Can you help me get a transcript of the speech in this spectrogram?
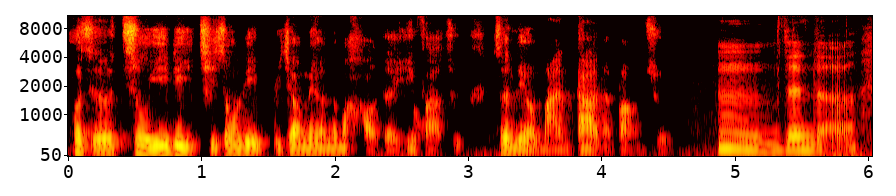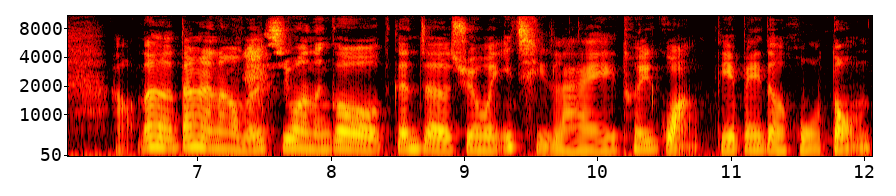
或者是注意力集中力比较没有那么好的银发族，真的有蛮大的帮助。嗯，真的好。那当然了，我们希望能够跟着学文一起来推广叠杯的活动。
